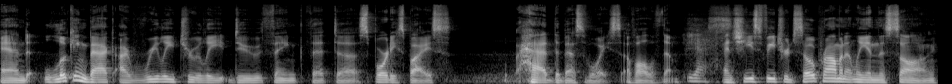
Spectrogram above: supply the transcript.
and looking back, I really, truly do think that uh, Sporty Spice had the best voice of all of them. Yes. and she's featured so prominently in this song.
